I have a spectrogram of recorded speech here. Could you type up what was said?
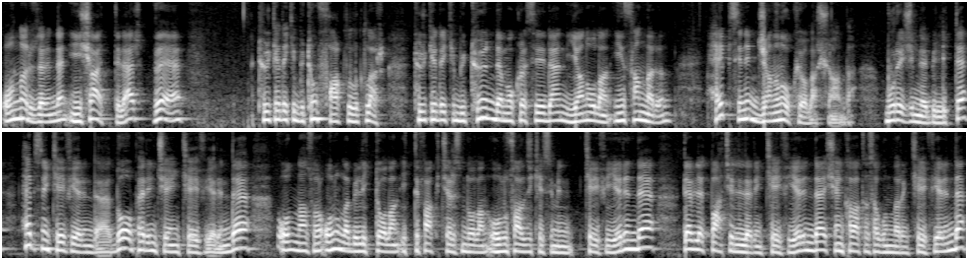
onlar üzerinden inşa ettiler ve Türkiye'deki bütün farklılıklar, Türkiye'deki bütün demokrasiden yana olan insanların hepsinin canını okuyorlar şu anda. bu rejimle birlikte hepsinin keyfi yerinde. Doğu Perinçek'in keyfi yerinde. Ondan sonra onunla birlikte olan ittifak içerisinde olan ulusalcı kesimin keyfi yerinde. Devlet Bahçelilerin keyfi yerinde, Şenkal Atasagunların keyfi yerinde,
